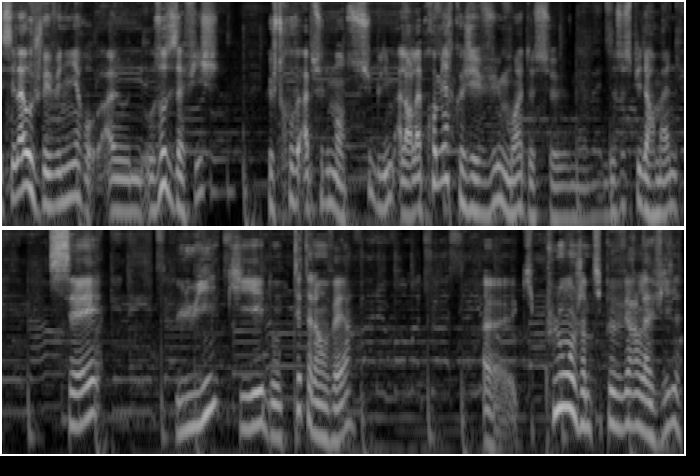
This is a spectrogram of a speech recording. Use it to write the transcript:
c'est là où je vais venir aux autres affiches que je trouve absolument sublime. Alors la première que j'ai vue moi de ce, de ce Spider-Man, c'est lui qui est donc tête à l'envers, euh, qui plonge un petit peu vers la ville.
